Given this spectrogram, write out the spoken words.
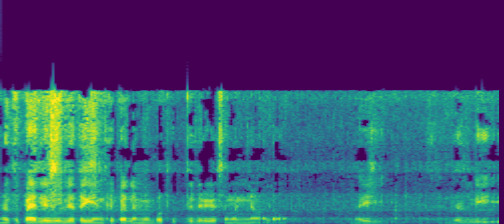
मैं तो पहले ही बोल दिया था गेम के पहले मैं बहुत कुत्ते तरीके से मनने वाला हूँ। भाई, जल्दी।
